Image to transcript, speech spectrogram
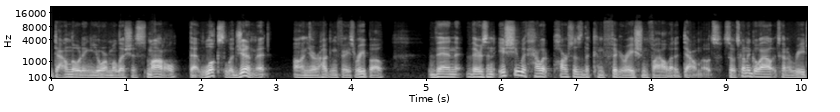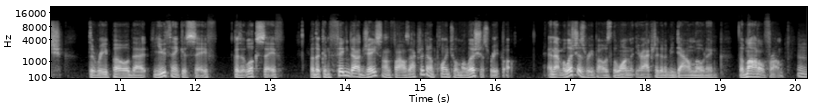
downloading your malicious model that looks legitimate on your Hugging Face repo, then there's an issue with how it parses the configuration file that it downloads. So it's going to go out, it's going to reach the repo that you think is safe because it looks safe, but the config.json file is actually going to point to a malicious repo. And that malicious repo is the one that you're actually going to be downloading the model from. Hmm.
